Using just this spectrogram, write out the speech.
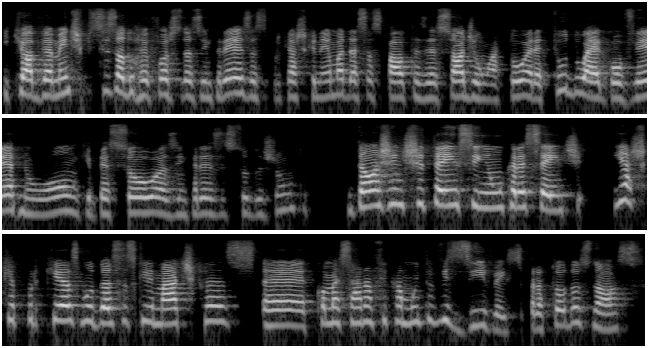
E que obviamente precisa do reforço das empresas, porque acho que nenhuma dessas pautas é só de um ator, é tudo é governo, ONG, pessoas, empresas, tudo junto. Então a gente tem sim um crescente e acho que é porque as mudanças climáticas é, começaram a ficar muito visíveis para todos nós,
